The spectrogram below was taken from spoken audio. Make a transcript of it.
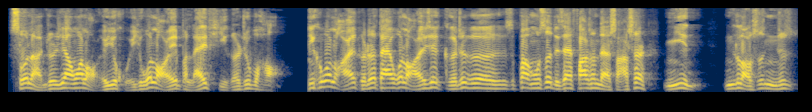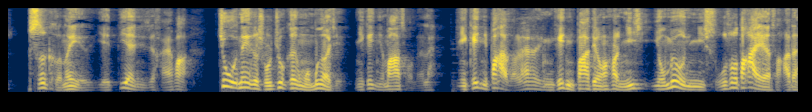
说两句，让我姥爷就回去。我姥爷本来体格就不好，你和我姥爷搁这待，我姥爷这搁这个办公室里再发生点啥事儿，你你老师，你这是可能也也惦记着害怕，就那个时候就跟我磨叽，你给你妈找来，来，你给你爸找来来，你给你爸电话号，你有没有你叔叔大爷啥的？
